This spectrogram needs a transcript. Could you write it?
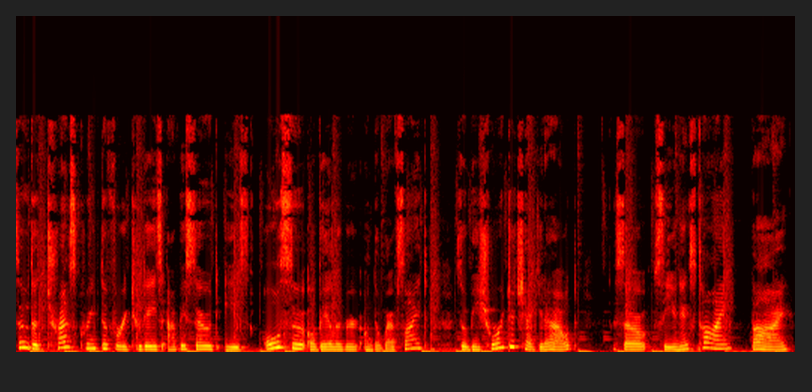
So the transcript for today's episode is also available on the website, so be sure to check it out. So see you next time. Bye.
